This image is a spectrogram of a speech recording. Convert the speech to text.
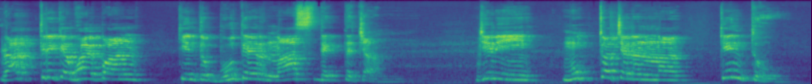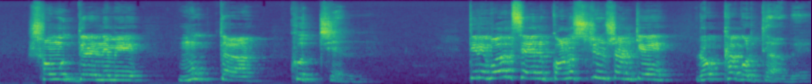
রাত্রিকে ভয় পান, কিন্তু ভূতের নাচ দেখতে চান। যিনি মুক্ত চেনেন না, কিন্তু সমুদ্রে নেমে মুক্তা খুঁজছেন। তিনি বলছেন, কনস্টিটিউশনকে রক্ষা করতে হবে।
